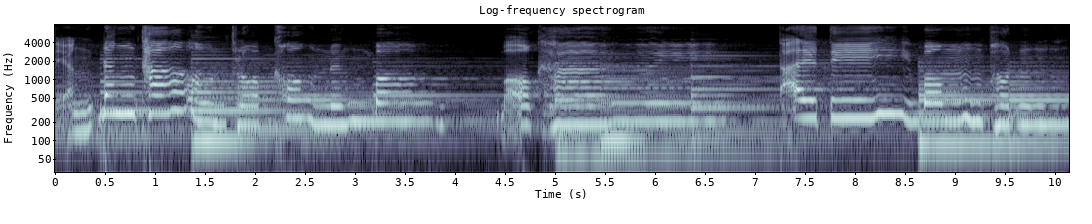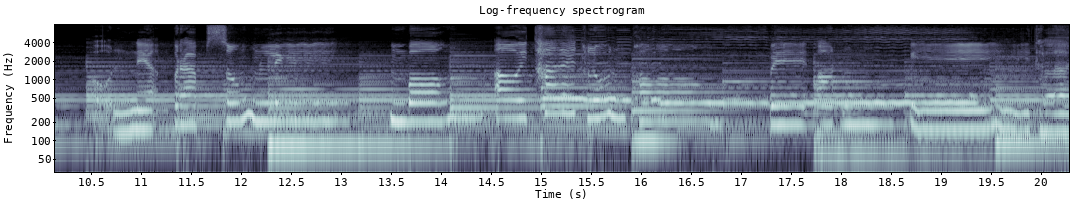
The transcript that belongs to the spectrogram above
ទាំងដឹងថាអូនធ្លាប់ខុសនឹងបងមកហើយ តែទីបំផុត អូនអ្នកប្រាប់សុំលី បងឲ្យថែខ្លួនផងពេលអត់ពីថ្លៃ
